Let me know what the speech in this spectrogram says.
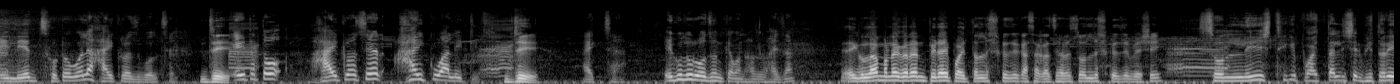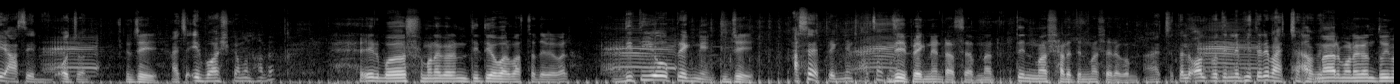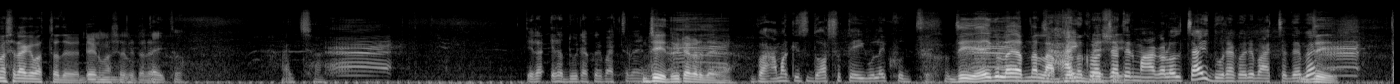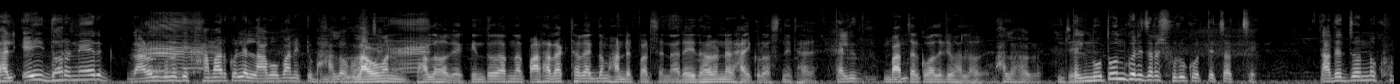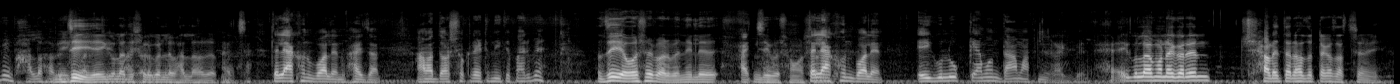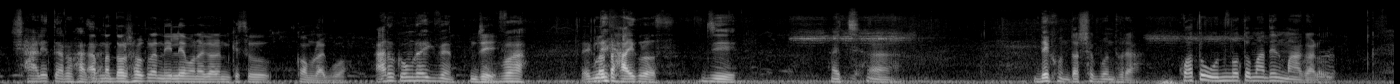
এই লেজ ছোট বলে হাই ক্রস বলছেন। জি। এটা তো হাই ক্রসের হাই কোয়ালিটি জি। আচ্ছা এগুলোর ওজন কেমন হবে ভাইজান? এইগুলা মনে করেন প্রায় পঁয়তাল্লিশ কেজির কাছাকাছি হবে চল্লিশ কেজি বেশি। চল্লিশ থেকে পঁয়তাল্লিশের ভিতরেই আছে ওজন? জি। আচ্ছা এর বয়স কেমন হবে? এর বয়স মনে করেন তৃতীয়বার বাচ্চা দেবে এবার। দ্বিতীয় প্রেগনেন্ট জি। আছে প্রেগনেন্ট আছে? জি প্রেগনেন্ট আছে আপনার। তিন মাস সাড়ে তিন মাস এরকম। আচ্ছা তাহলে অল্প দিনের ভিতরে বাচ্চা হবে। আপনার মনে করেন দুই মাসের আগে বাচ্চা দেবে দেড় মাসের ভিতরে। তাই তো। আচ্ছা। এরা এরা দুইটা করে বাচ্চা দেয় জি দুইটা করে দেবে হ্যাঁ। বা আমার কিছু দর্শক তো এইগুলাই খুঁজছে। জি এইগুলাই আপনার লাভজনক বেশি। জাতের মা গাড়ল চাই দুটা করে বাচ্চা দেবে। জি। তাহলে এই ধরনের গাড়লগুলো দিয়ে খামার করলে লাভবান একটু ভালো লাভবান ভালো হবে কিন্তু আপনার পাঠা রাখতে হবে একদম হান্ড্রেড পার্সেন্ট আর এই ধরনের হাই ক্রস নিতে হবে তাহলে বাচ্চার কোয়ালিটি ভালো হবে। ভালো হবে। তাহলে নতুন করে যারা শুরু করতে চাচ্ছে তাদের জন্য খুবই ভালো হবে জি quality-র এইগুলা দিয়ে শুরু করলে ভালো হবে আচ্ছা তাহলে এখন বলেন ভাইজান আমার দর্শকরা এটা নিতে পারবে? জি অবশ্যই পারবে নিলে আচ্ছা দিব সমস্যা তাহলে এখন বলেন এইগুলো কেমন দাম আপনি রাখবেন? এইগুলা মনে করেন সাড়ে তেরো হাজার টাকা চাচ্ছে আমি। সাড়ে তেরো হাজার। আপনার দর্শকরা নিলে মনে করেন কিছু কম রাখব। আরও কম রাখবেন? জি। বাহ। এগুলো তো হাই ক্রস জি। আচ্ছা দেখুন দর্শক বন্ধুরা কত উন্নত মানের মা গাড়ল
